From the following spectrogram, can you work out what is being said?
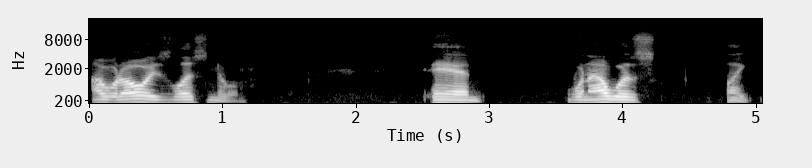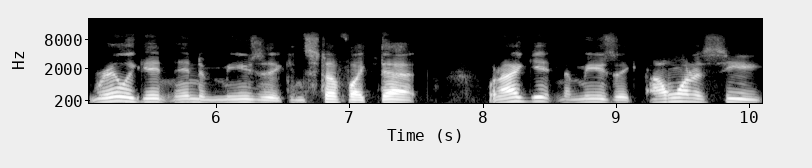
I would always listen to them. And when I was like really getting into music and stuff like that, when I get into music, I want to see,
